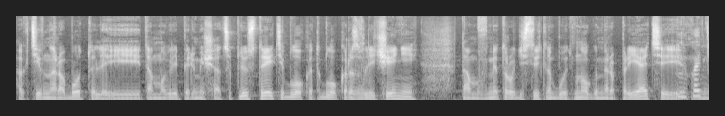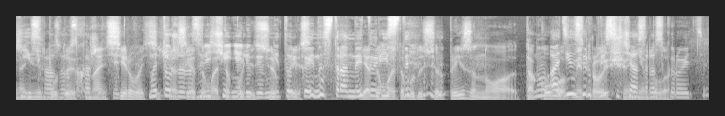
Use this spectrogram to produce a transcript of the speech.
активно работали и там могли перемещаться. Плюс третий блок – это блок развлечений. Там в метро действительно будет много мероприятий. Ну, какие, не буду их анонсировать мы сейчас. тоже я думаю, это будет любим, сюрприз. не только иностранные Я туристы. думаю, это будут сюрпризы, но такого ну, один в метро еще сейчас не было. раскройте.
